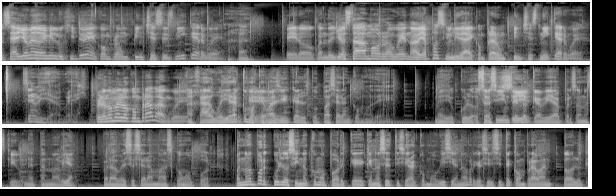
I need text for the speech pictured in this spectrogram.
O sea, yo me doy mi lujito y me compro un pinche sneaker, güey. Ajá. Pero cuando yo estaba morro, güey, no había posibilidad de comprar un pinche sneaker, güey. Se había, güey. Pero no me lo compraban, güey. Ajá, güey. Era como que más bien que los papás eran como de medio culo. O sea, sí entiendo Sí. que había personas que neta no había. Pero a veces era más como por. Pues no por culo, sino como porque que no se te hiciera como vicio, ¿no? Porque si sí te compraban todo lo que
